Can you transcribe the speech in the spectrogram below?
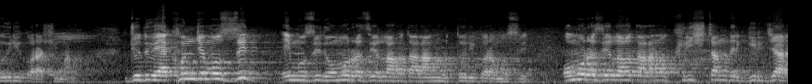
তৈরি করা সীমানা। যদিও এখন যে মসজিদ, এই মসজিদ ওমর রাজিয়াল্লাহ তালাহুর তৈরি করা মসজিদ। ওমর রাজিয়াল্লাহ তালানু খ্রিস্টানদের গির্জার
